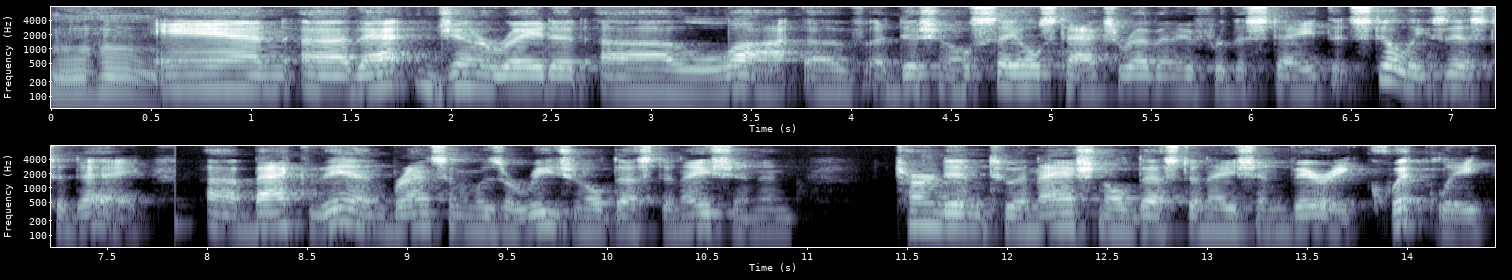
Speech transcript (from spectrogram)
Mm-hmm. And uh, that generated a lot of additional sales tax revenue for the state that still exists today. Uh, back then, Branson was a regional destination and turned into a national destination very quickly,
